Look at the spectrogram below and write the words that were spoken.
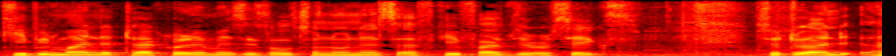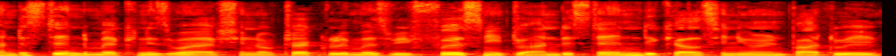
keep in mind that tacrolimus is also known as FK506. So to un understand the mechanism of action of tacrolimus, we first need to understand the calcineurin pathway.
